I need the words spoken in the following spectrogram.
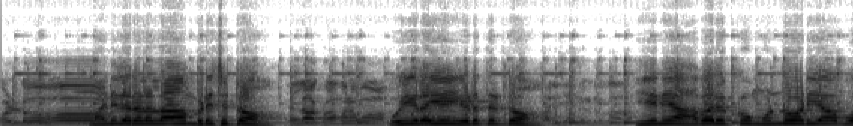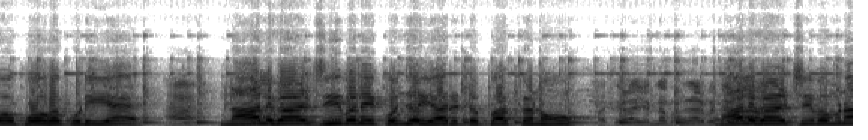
கொண்டோ மனிதர்களெல்லாம் பிடிச்சிட்டோம். உயிரையும் எடுத்துட்டோம். இனி அவருக்கு முன்னோடியா போ- போகக்கூடிய ஆ, நாலு கால் ஜீவனை கொஞ்சம் ஏறிட்டு பார்க்கணும். பாத்தீங்களா என்ன பண்ணுறாரு பாத்தீங்களா? நாலு கால் ஜீவம்னா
